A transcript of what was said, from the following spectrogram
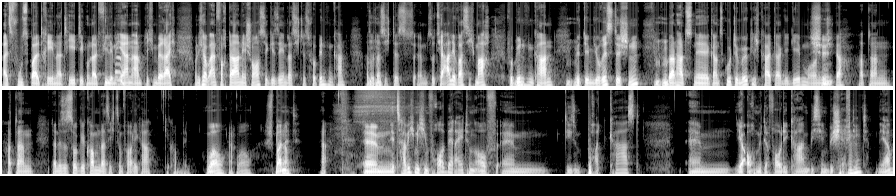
als Fußballtrainer tätig und halt viel im ehrenamtlichen Bereich. Und ich habe einfach da eine Chance gesehen, dass ich das verbinden kann. Also Mhm. dass ich das ähm, Soziale, was ich mache, verbinden kann mit dem Juristischen. Und dann hat es eine ganz gute Möglichkeit da gegeben und Schön. ja, hat dann, hat dann, dann ist es so gekommen, dass ich zum VDK gekommen bin. Wow, wow, spannend. Ja. Ähm, jetzt habe ich mich in Vorbereitung auf ähm, diesen Podcast ähm, ja auch mit der VDK ein bisschen beschäftigt. Ja,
